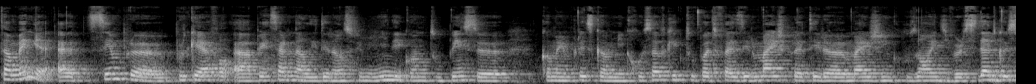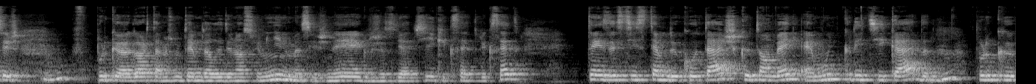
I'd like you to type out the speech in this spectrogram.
também é, é sempre, porque é a, pensar na liderança feminina e quando tu pensa como uma empresa como a Microsoft, o que é que tu podes fazer mais para ter eh, mais inclusão e diversidade, que seja, uhum. porque agora estamos no tempo da liderança feminina, mas seja negros, asiáticos, etc, etc. Tens esse sistema de cotas que também é muito criticado, uhum. porque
